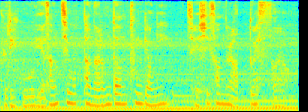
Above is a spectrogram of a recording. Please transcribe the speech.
그리고 예상치 못한 아름다운 풍경이 제 시선을 압도했어요.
